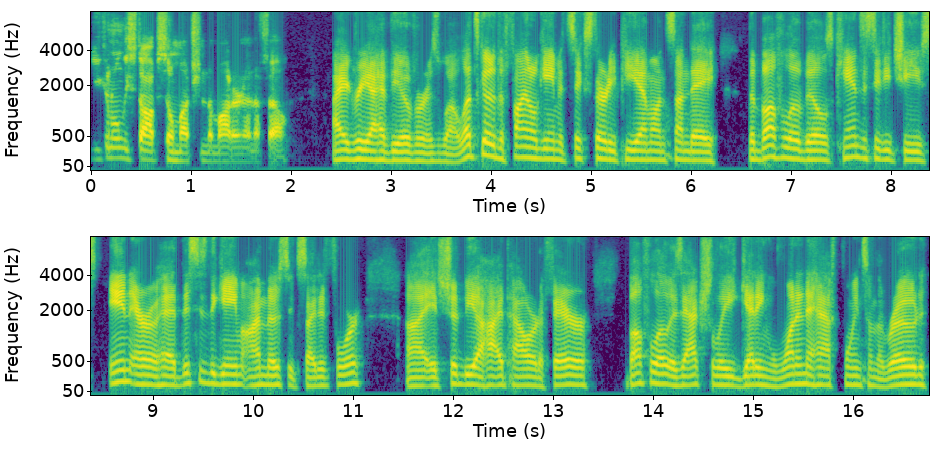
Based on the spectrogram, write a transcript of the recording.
you can only stop so much in the modern NFL. I agree. I have the over as well. Let's go to the final game at 6:30 p.m. on Sunday. The Buffalo Bills, Kansas City Chiefs in Arrowhead. This is the game I'm most excited for. Uh, it should be a high powered affair. Buffalo is actually getting one and a half points on the road.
